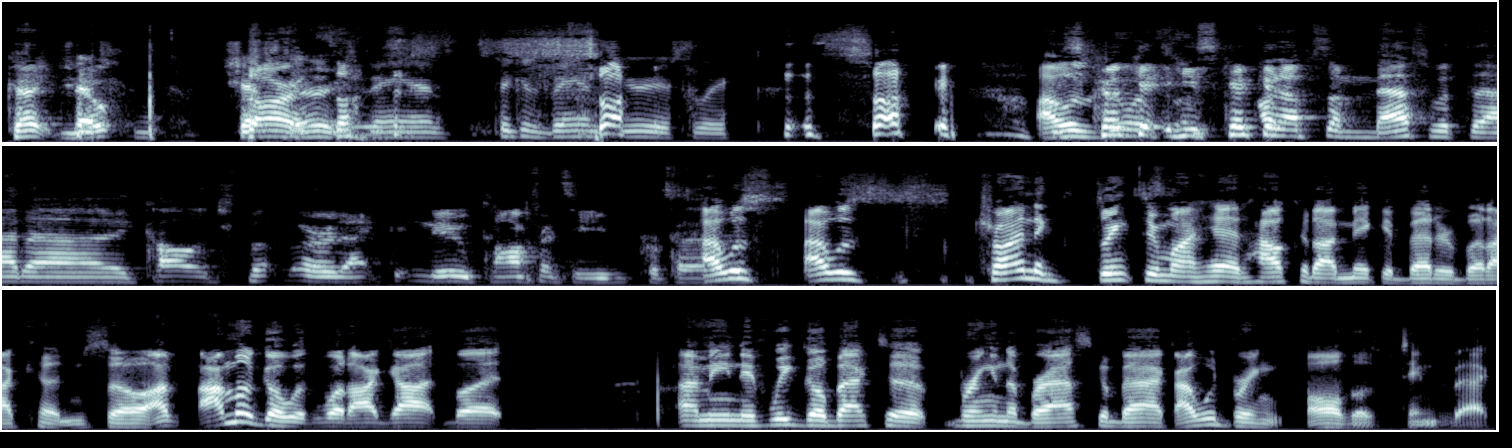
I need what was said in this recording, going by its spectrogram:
Okay. Chef- Nope. Chef, Sorry. take his Sorry. ban. Take his ban Sorry. seriously. Sorry, I he's was doing cooking. some- He's cooking up some meth with that uh, college foot or that new conference he proposed. I was I was trying to think through my head how could I make it better, but I couldn't. So I'm I'm gonna go with what I got. But I mean, if we go back to bringing Nebraska back, I would bring all those teams back.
